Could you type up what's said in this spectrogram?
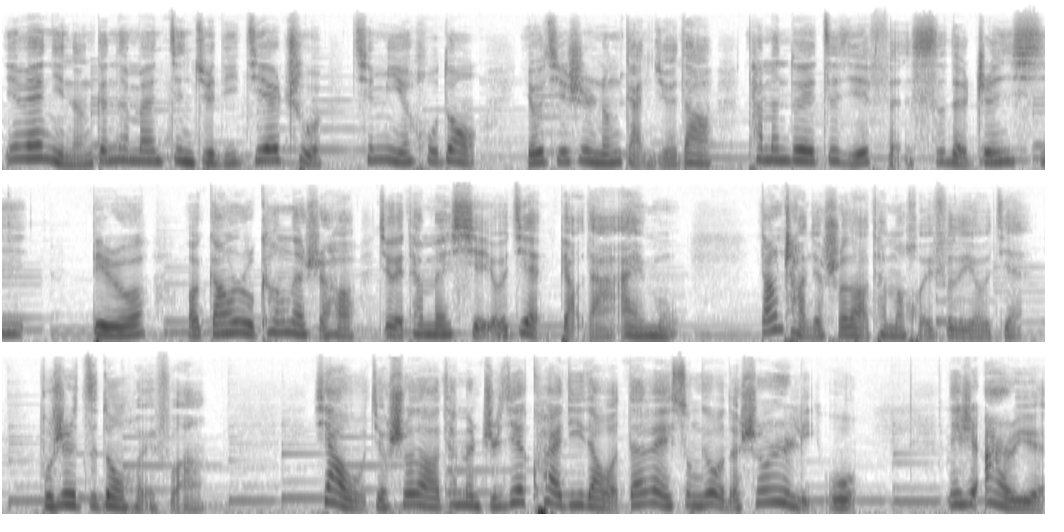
因为你能跟他们近距离接触、亲密互动，尤其是能感觉到他们对自己粉丝的珍惜。比如我刚入坑的时候，就给他们写邮件表达爱慕，当场就收到他们回复的邮件。不是自动回复啊，下午就收到他们直接快递到我单位送给我的生日礼物，那是二月，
